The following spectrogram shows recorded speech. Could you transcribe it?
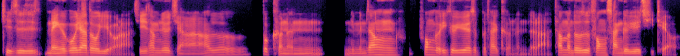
其实每个国家都有啦。其实他们就讲啊，他说不可能，你们这样封个一个月是不太可能的啦。他们都是封三个月起跳，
